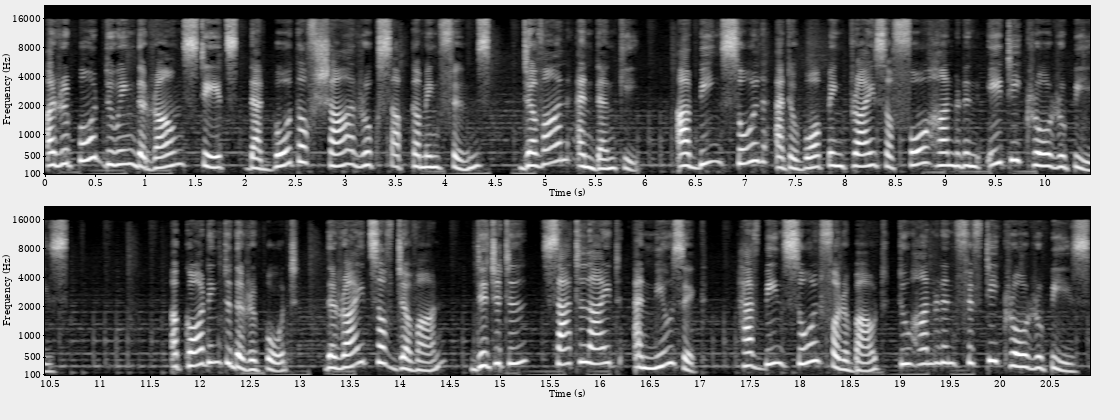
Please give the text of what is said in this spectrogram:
A report doing the rounds states that both of Shah Rukh's upcoming films, Jawan and Dunki, are being sold at a whopping price of 480 crore rupees. According to the report, the rights of Jawan, digital, satellite, and music have been sold for about 250 crore rupees.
